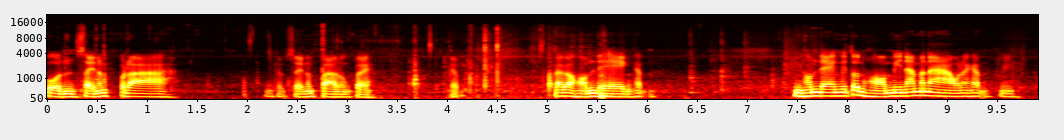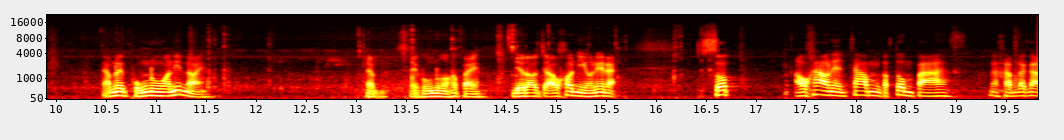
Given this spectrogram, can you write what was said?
ป่นใส่น้ำปลานะครับใส่น้ำปลาลงไป ครับ แล้วก็หอมแดงครับมีหอมแดงมีต้นหอมมีน้ำมะนาวนะครับ นี่ตามด้วยผงนัวนิดหน่อย ครับใส่ผงนัวเข้าไป เดี๋ยวเราจะเอาข้าวเหนียวเนี่ยแหละซดเอาข้าวเนี่ยจ้ำกับต้มปลานะครับ แล้วก็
